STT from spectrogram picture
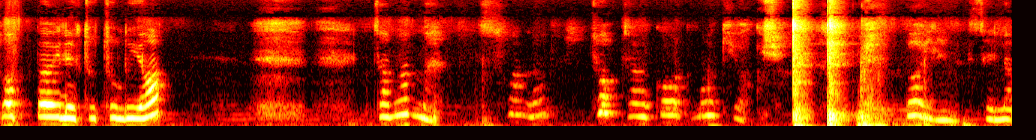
Top böyle tutuluyor. Tamam mı? Sonra toptan korkmak yok. Böyle mesela.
